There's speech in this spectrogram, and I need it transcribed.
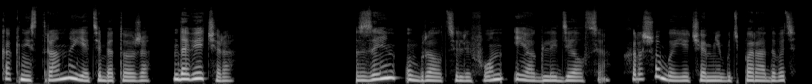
Как ни странно, я тебя тоже. До вечера. Зейн убрал телефон и огляделся. Хорошо бы ее чем-нибудь порадовать.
